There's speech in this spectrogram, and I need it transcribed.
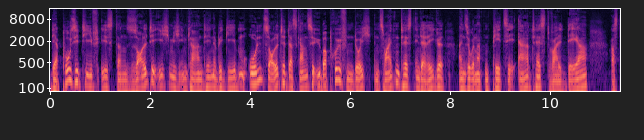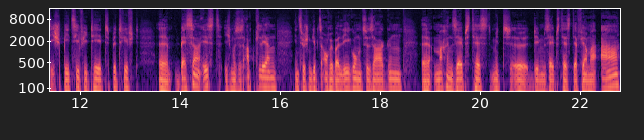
der positiv ist, dann sollte ich mich in Quarantäne begeben und sollte das Ganze überprüfen durch einen zweiten Test, in der Regel einen sogenannten PCR-Test, weil der, was die Spezifität betrifft, äh, besser ist. Ich muss es abklären. Inzwischen gibt es auch Überlegungen zu sagen, äh, machen Selbsttest mit äh, dem Selbsttest der Firma A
